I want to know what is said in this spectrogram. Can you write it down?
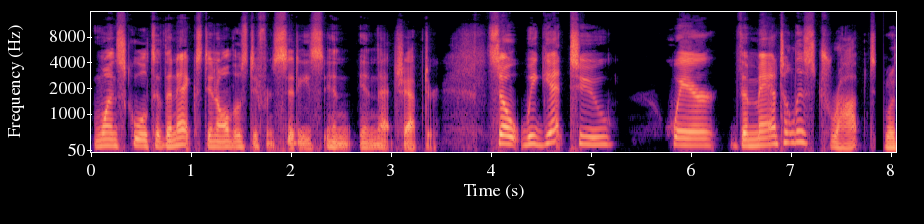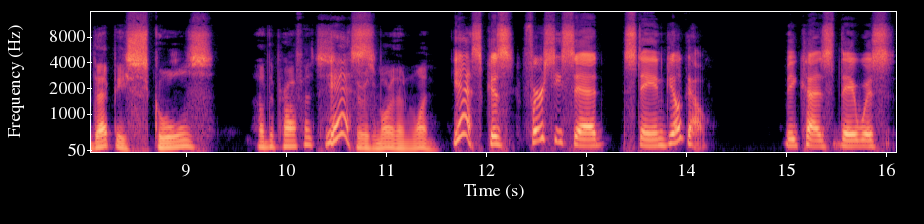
one school to the next in all those different cities in, in that chapter. So we get to where the mantle is dropped. Would that be schools of the prophets? Yes. There was more than one. Yes, because first he said, stay in Gilgal because there was,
